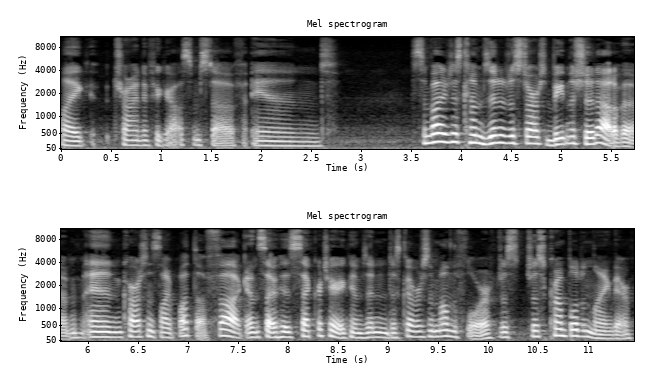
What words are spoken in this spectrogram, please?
like trying to figure out some stuff and somebody just comes in and just starts beating the shit out of him. And carson's like what the fuck? And so his secretary comes in and discovers him on the floor just just crumpled and laying there.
